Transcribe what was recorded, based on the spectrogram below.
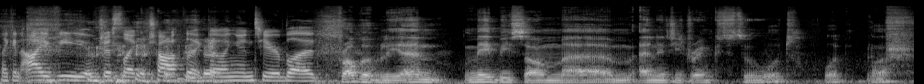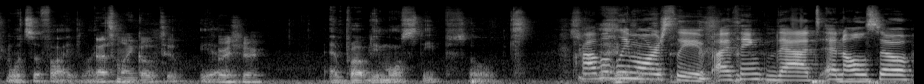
like an IV of just like chocolate going into your blood? Probably and maybe some um, energy drinks too would would uh, would suffice. Like, That's my go-to Yeah. for sure. and probably more sleep. So Probably more sleep. I think that, and also,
